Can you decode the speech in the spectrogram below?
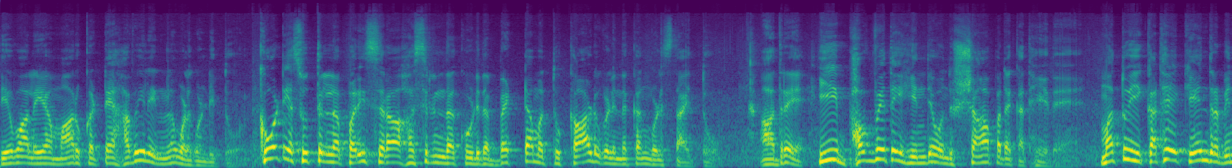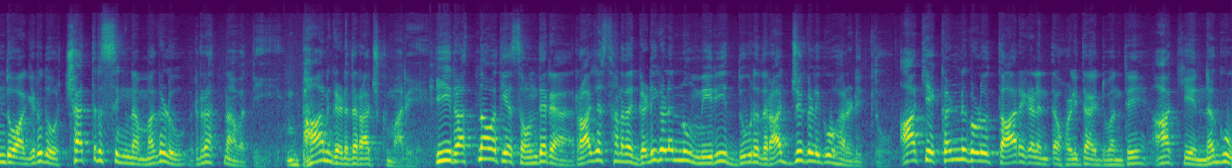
ದೇವಾಲಯ, ಮಾರುಕಟ್ಟೆ, ಹವೇಲಿಯನ್ನು ಒಳಗೊಂಡಿತ್ತು. ಕೋಟೆಯ ಸುತ್ತಲಿನ ಪರಿಸರ, ಹಸಿರಿನಿಂದ ಕೂಡಿದ ಬೆಟ್ಟ ಮತ್ತು ಕಾಡುಗಳಿಂದ ಕಂಗೊಳಿಸ್ತಾ ಇತ್ತು. ಆದರೆ ಈ ಭವ್ಯತೆ ಹಿಂದೆ ಒಂದು ಶಾಪದ ಕಥೆ ಇದೆ ಮತ್ತು ಈ ಕಥೆಯ ಕೇಂದ್ರ ಬಿಂದು ಆಗಿರುವುದು ಛತ್ರ ಸಿಂಗ್ನ ಮಗಳು ರತ್ನಾವತಿ, ಭಾನ್ಗಡದ ರಾಜಕುಮಾರಿ. ಈ ರತ್ನಾವತಿಯ ಸೌಂದರ್ಯ ರಾಜಸ್ಥಾನದ ಗಡಿಗಳನ್ನು ಮೀರಿ ದೂರದ ರಾಜ್ಯಗಳಿಗೂ ಹರಡಿತ್ತು. ಆಕೆಯ ಕಣ್ಣುಗಳು ತಾರೆಗಳಂತೆ ಹೊಳಿತಾ ಇದ್ದುವಂತೆ, ಆಕೆಯ ನಗು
